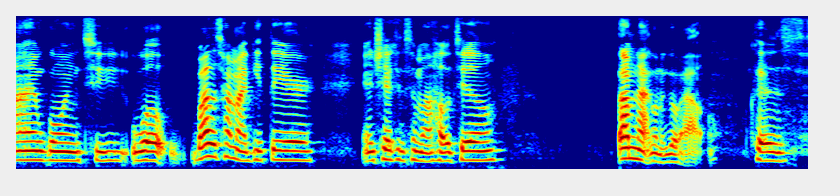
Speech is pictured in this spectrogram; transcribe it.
I'm going to, well, by the time I get there and check into my hotel, I'm not going to go out because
